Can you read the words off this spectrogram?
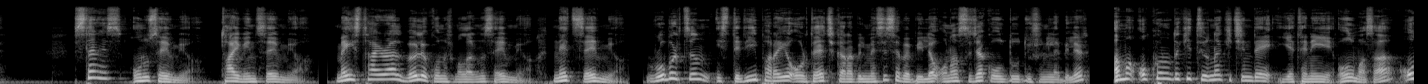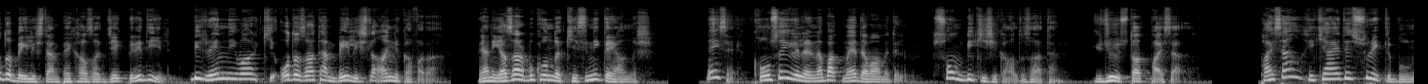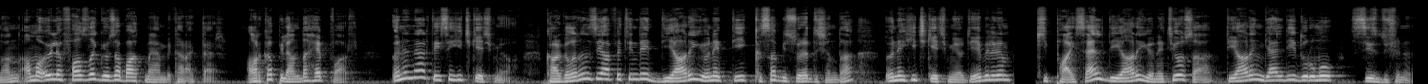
Stannis onu sevmiyor. Tywin sevmiyor. Mace Tyrell böyle konuşmalarını sevmiyor. Ned sevmiyor. Robert'ın istediği parayı ortaya çıkarabilmesi sebebiyle ona sıcak olduğu düşünülebilir. Ama o konudaki tırnak içinde yeteneği olmasa o da Baelish'ten pek haz edecek biri değil. Bir Renly var ki o da zaten Baelish'le aynı kafada. Yani yazar bu konuda kesinlikle yanlış. Neyse konsey üyelerine bakmaya devam edelim. Son bir kişi kaldı zaten. Yüce Üstad Paysel. Paysel hikayede sürekli bulunan ama öyle fazla göze batmayan bir karakter. Arka planda hep var. Öne neredeyse hiç geçmiyor. Kargaların ziyafetinde diyarı yönettiği kısa bir süre dışında öne hiç geçmiyor diyebilirim ki Paysel diyarı yönetiyorsa diyarın geldiği durumu siz düşünün.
